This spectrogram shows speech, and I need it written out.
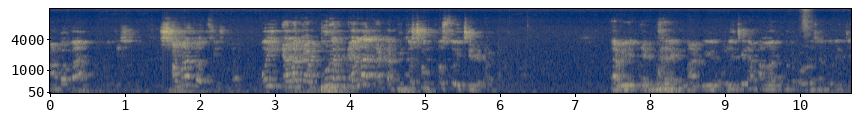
মা বাবা অতিষ্ঠ। সমাজ অতিষ্ঠ, ওই এলাকা, পুরো এলাকাটা সন্ত্রস্ত আমি একবার এক বলেছিলাম, আল্লাহর উপরে ভরসা করে যে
